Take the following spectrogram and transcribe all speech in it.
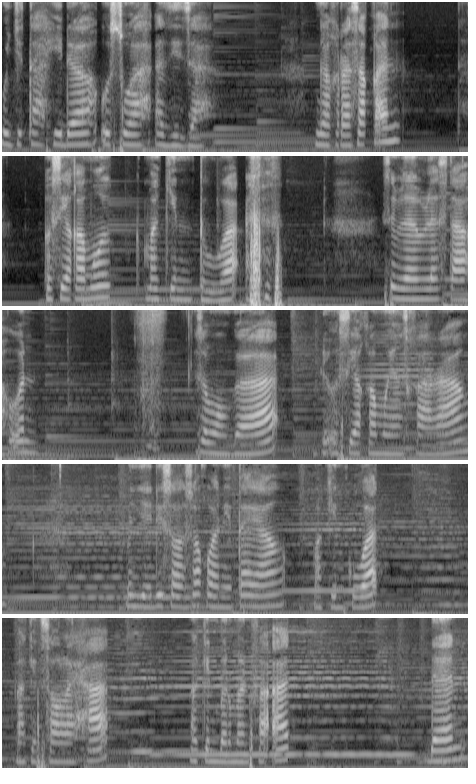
Mujtahidah Uswah Azizah. Gak kerasa kan? Usia kamu makin tua. 19 tahun. Semoga di usia kamu yang sekarang Menjadi sosok wanita yang makin kuat Makin soleha makin bermanfaat, dan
